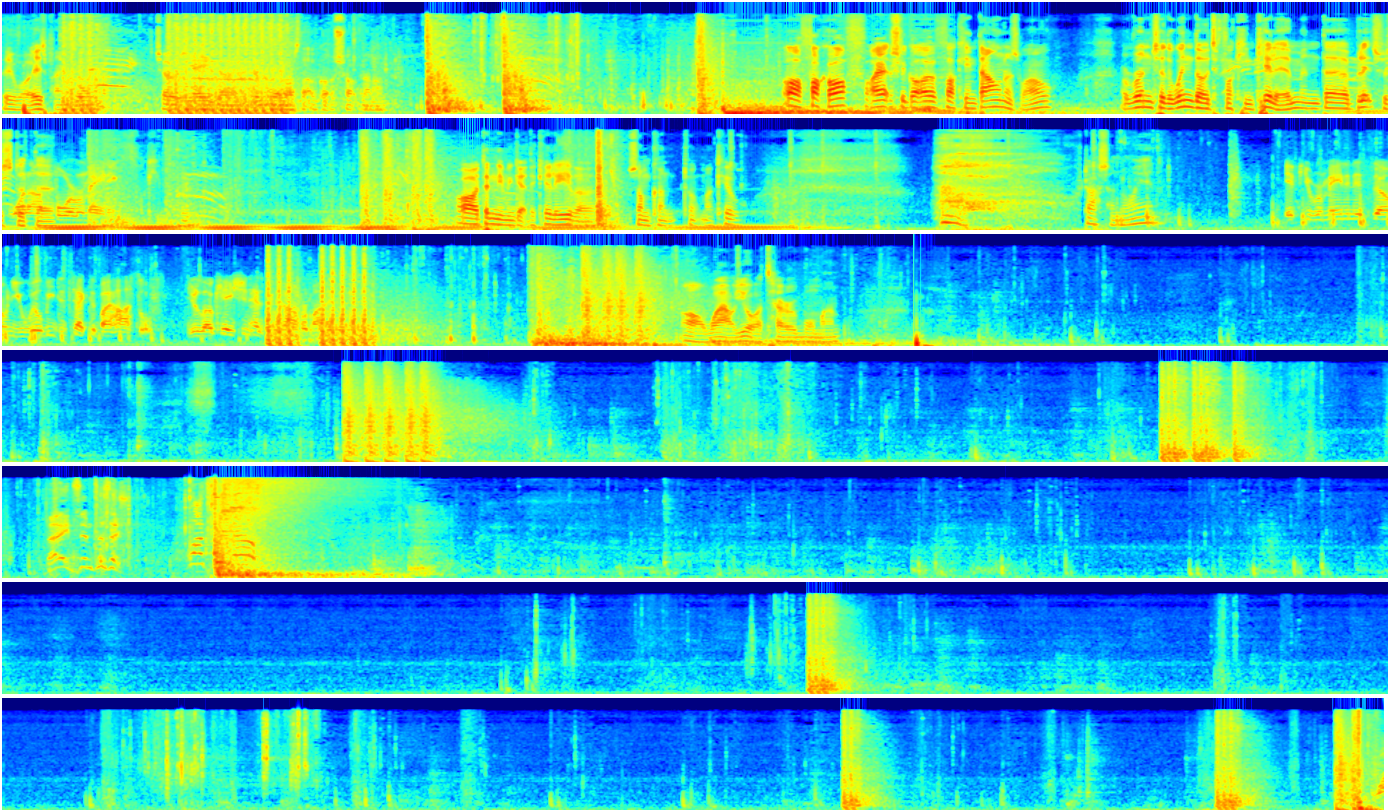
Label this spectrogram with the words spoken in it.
Tell you what is painful. Chose Jaeger and didn't realise that I've got a shotgun on. Oh, fuck off. I actually got her fucking down as well. I run to the window to fucking kill him and uh, Blitz was stood there. 4 remaining. Oh, I didn't even get the kill either. Some cunt took my kill. That's annoying. If you remain in this zone, you will be detected by hostiles. Your location has been compromised. Oh wow, you're a terrible man. Babes in position. Watch it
